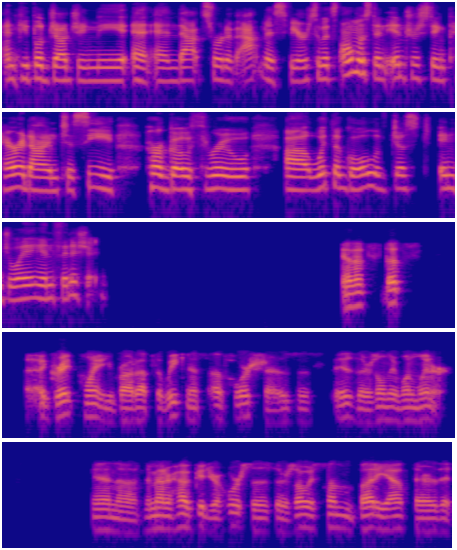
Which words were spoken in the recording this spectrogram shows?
and people judging me and, and that sort of atmosphere. So it's almost an interesting paradigm to see her go through uh, with the goal of just enjoying and finishing. Yeah that's that's a great point you brought up. The weakness of horse shows is is there's only one winner and uh, no matter how good your horse is, there's always somebody out there that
